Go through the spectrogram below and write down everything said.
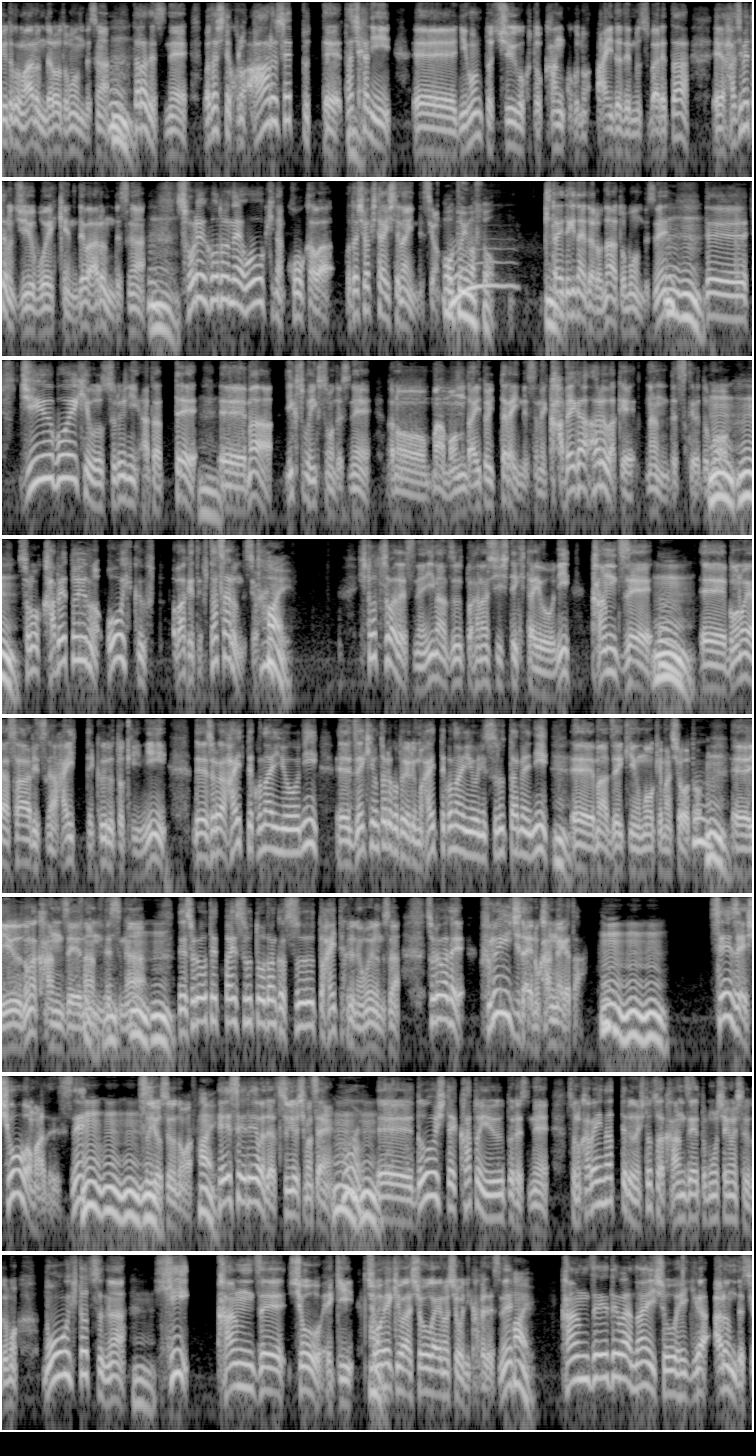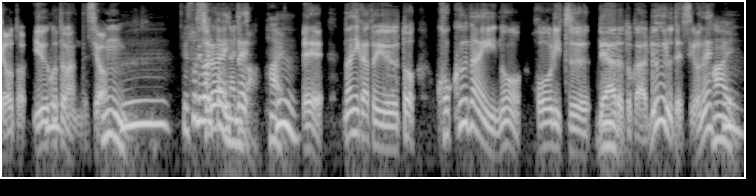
というところもあるんだろうと思うんですが、うんただですね私ねこの RCEP って確かに、えー日本と中国と韓国の間で結ばれた、えー初めての自由貿易圏ではあるんですがうんそれほどね大きな効果は私は期待してないんですよ。おと言いますと。期待できないだろうなと思うんですね。うんうんで自由貿易をするにあたって、うんえーまあいくつもいくつもですねあのまあ問題と言ったらいいんですよね壁があるわけなんですけれども、うんうんその壁というのは大きくふ分けて2つあるんですよ。はい。一つはですね今ずっと話してきたように関税、うん。えー物やサービスが入ってくるときにでそれが入ってこないように、えー税金を取ることよりも入ってこないようにするために、うん。えーまあ、税金を設けましょうと、えーいうのが関税なんですが。うんうん。でそれを撤廃するとなんかスーッと入ってくるように思えるんですがそれはね古い時代の考え方。うんうんうんせいぜい昭和までですうんうね、んうん通用するのははい。平成令和では通用しません。うんうんえーどうしてかというとですねその壁になってるのは一つは関税と申し上げましたけどももう一つがうん非関税障壁障壁は障害の障に壁ですね、はい。関税ではない障壁があるんですよということなんですよ。ううんんでそれが一体何か？はい。うんえー何かというと国内の法律であるとか、ルールですよね。はい。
